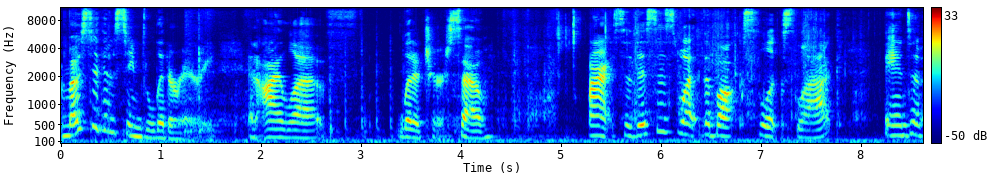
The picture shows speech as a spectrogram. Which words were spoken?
most of them seemed literary, and I love literature. So, all right, so this is what the box looks like. Fandom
